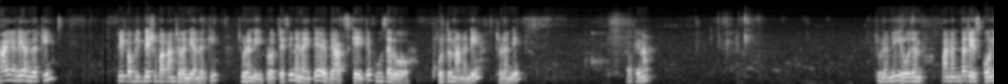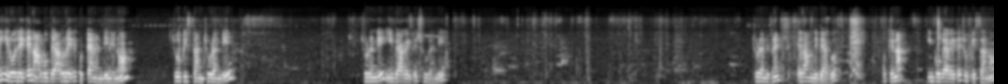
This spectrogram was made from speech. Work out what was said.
హాయ్ అండి అందరికీ. రిపబ్లిక్ డే శుభాకాంక్షలు అండి అందరికీ. చూడండి ఇప్పుడు వచ్చేసి నేనైతే బ్యాగ్స్కి అయితే పూసలు కుడుతున్నానండి. చూడండి. ఓకేనా? చూడండి ఈ రోజు పని అంతా చేసుకొని ఈరోజు అయితే నాలుగు బ్యాగులు అయితే కుట్టానండి నేను. చూపిస్తాను చూడండి. చూడండి ఈ బ్యాగ్ అయితే చూడండి. చూడండి ఫ్రెండ్స్ ఎలా ఉంది బ్యాగు? ఓకేనా? ఇంకో బ్యాగ్ అయితే చూపిస్తాను.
